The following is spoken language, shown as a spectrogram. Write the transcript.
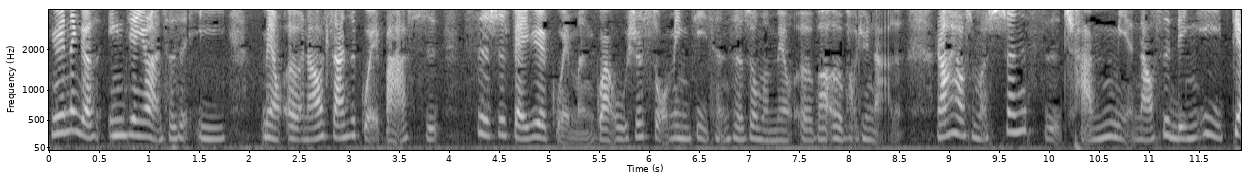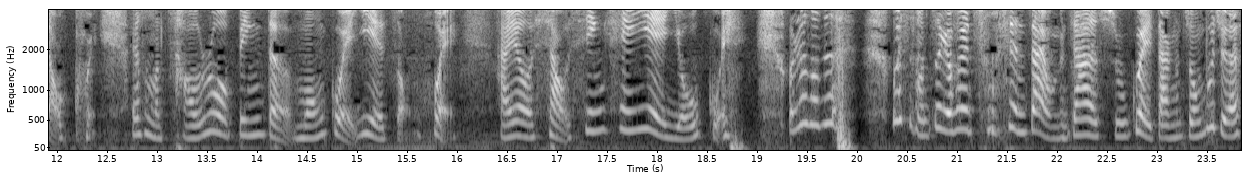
因为那个阴间游览车是一，没有二。然后三是鬼巴士，四是飞越鬼门关，五是索命计程车，所以我们没有二，不知道二跑去哪了。然后还有什么生死缠绵，然后是灵异吊诡，还有什么曹若冰的猛鬼夜总会。还有小心黑夜有鬼，我就说这为什么这个会出现在我们家的书柜当中？不觉得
